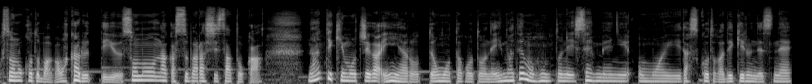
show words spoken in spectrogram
その言葉がわかるっていう、そのなんか素晴らしさとか、なんて気持ちがいいんやろって思ったことをね、今でも本当に鮮明に思い出すことができるんですね。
